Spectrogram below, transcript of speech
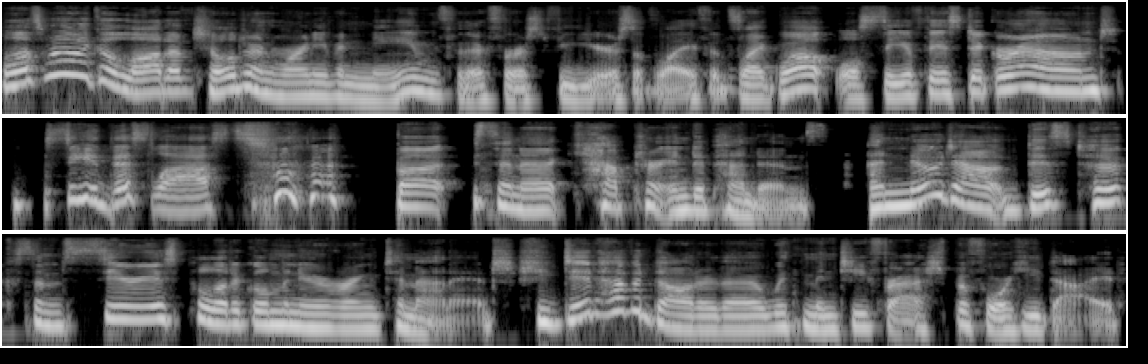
that's why like a lot of children weren't even named for their first few years of life. It's like, well, we'll see if they stick around. See, this lasts. but Cinna kept her independence. And no doubt this took some serious political maneuvering to manage. She did have a daughter, though, with Minty Fresh before he died.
